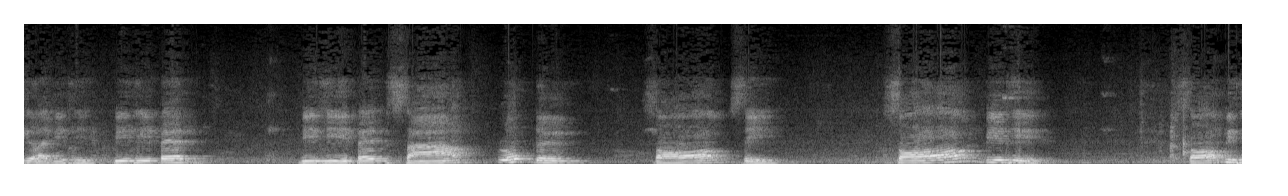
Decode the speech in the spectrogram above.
คืออะไร BT BT เป็น BT เป็นสามลบหนึ่งสองสี่สอง BT สอง BT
